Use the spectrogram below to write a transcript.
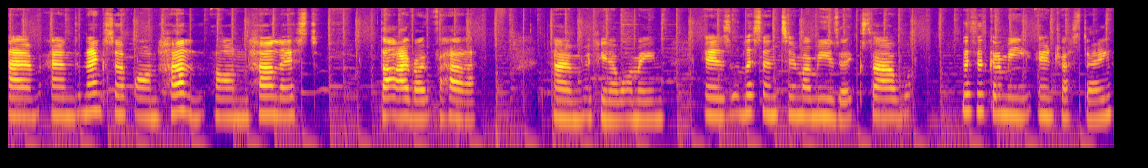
Um, and next up on her on her list that I wrote for her, um, if you know what I mean, is listen to my music. So this is going to be interesting.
